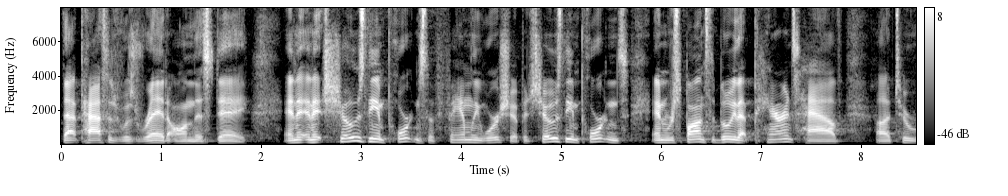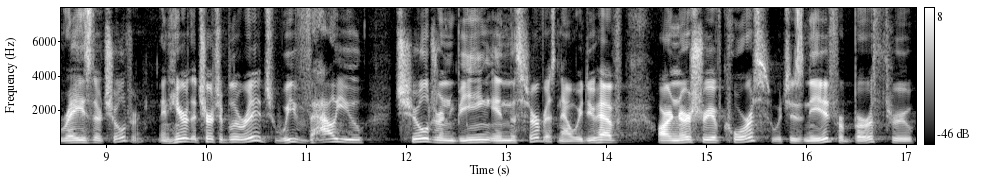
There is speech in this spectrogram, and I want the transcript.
that passage was read on this day. And, and it shows the importance of family worship. It shows the importance and responsibility that parents have uh, to raise their children. And here at the Church of Blue Ridge, we value children being in the service. Now, we do have our nursery, of course, which is needed for birth through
